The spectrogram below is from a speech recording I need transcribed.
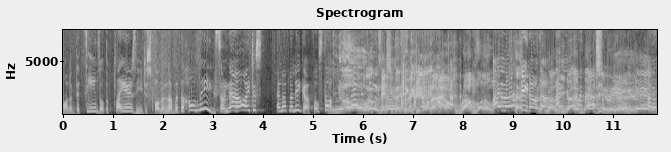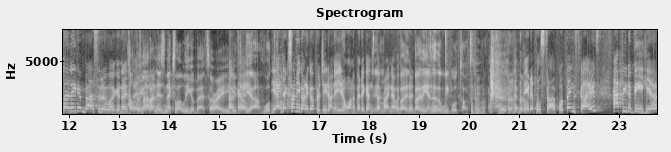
all of the teams, all the players, and you just fall in love with the whole league. So now I just, I love La Liga, full stop. No, And she goes to Girona now. Rob Lowe. I love Girona. La I Liga love what they're ambassador, doing. okay. I'm a La Liga ambassador, what can I Help say? him out on his next La Liga bets, all right? He needs Okay. help. Yeah, we'll yeah, talk. next time you got to go for Girona. You don't want to bet against them right now with by, what they're the doing, end of the week, we'll talk some about Beautiful stuff. Well, thanks, guys. Happy to be here.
